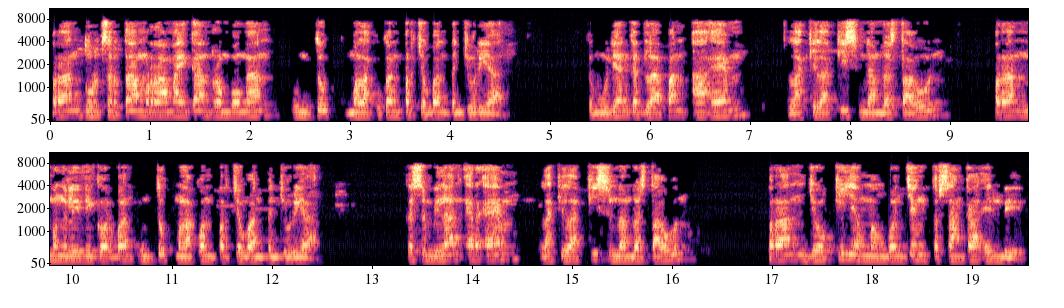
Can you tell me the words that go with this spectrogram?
Peran turut serta meramaikan rombongan untuk melakukan percobaan pencurian. Kemudian ke-8 AM, laki-laki 19 tahun, peran mengelilingi korban untuk melakukan percobaan pencurian. Kesembilan RM, laki-laki 19 tahun, peran joki yang membonceng tersangka NB.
